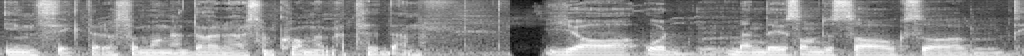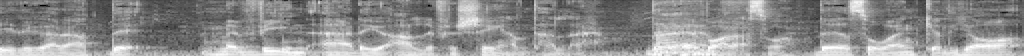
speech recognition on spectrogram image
insikter och så många dörrar som kommer med tiden. Ja, och, men det är som du sa också tidigare att det, med vin är det ju aldrig för sent heller. Det Nej. är bara så. Det är så enkelt. Jag,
